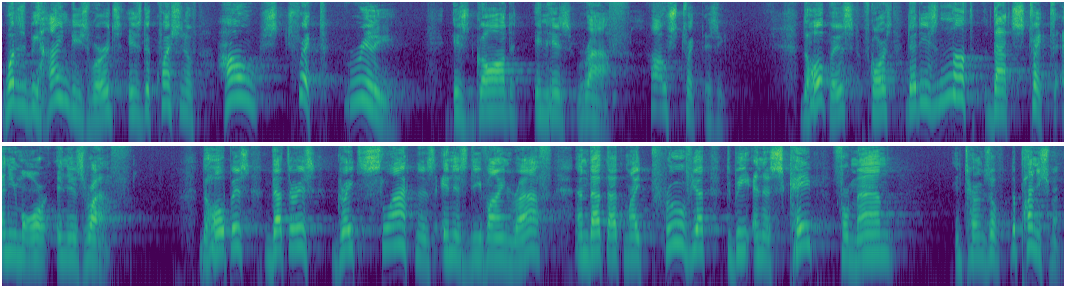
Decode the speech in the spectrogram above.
What is behind these words is the question of how strict, really, is God in his wrath? How strict is he? The hope is, of course, that he's not that strict anymore in his wrath. The hope is that there is great slackness in his divine wrath, and that that might prove yet to be an escape for man in terms of the punishment.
